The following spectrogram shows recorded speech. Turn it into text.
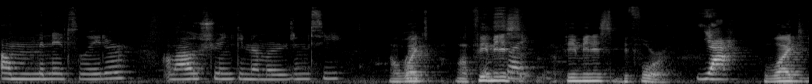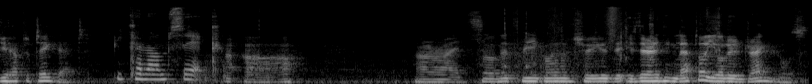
um, minutes later, um, I was drinking Emergen-C. Uh, what? A few minutes. like- a few minutes before. Yeah, Why did you have to take that? because I'm sick. Uh-uh. All right. So let me go ahead and show you. The, is there anything left? Oh, you already drank those.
